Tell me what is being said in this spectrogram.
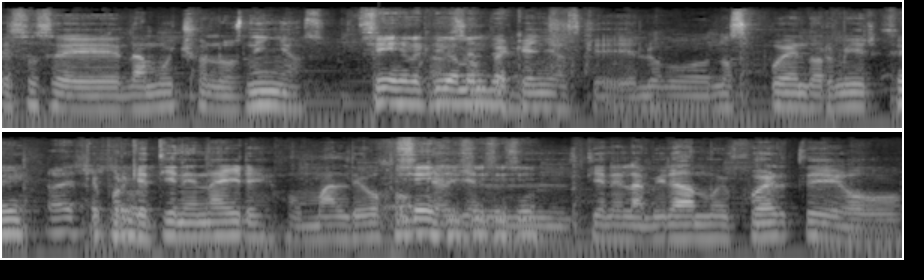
eso se da mucho en los niños. Sí, Son efectivamente. pequeños que luego no se pueden dormir. Sí, ah, que sí. porque tienen aire o mal de ojo, Sí, que alguien tiene la mirada muy fuerte o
